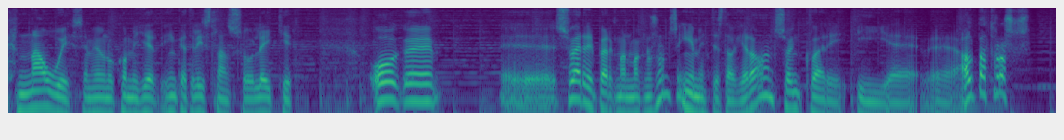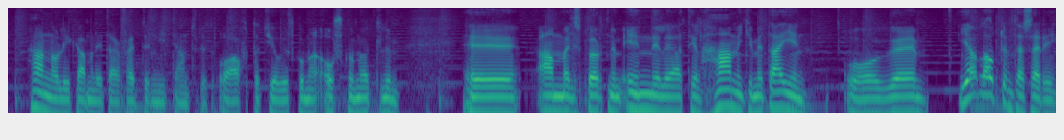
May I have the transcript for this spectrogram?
Knái sem hefur nú komið hér hinga til Íslands og leikið. Og uh, uh, Sverrir Bergman Magnússon sem ég myndist á hér áðan, söngvari í uh, Albatross. Hann á líka amal í dag fættur 1980 sko með óskum öllum ammælisbörnum innilega til hamingi með daginn. Og já, látum þessari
